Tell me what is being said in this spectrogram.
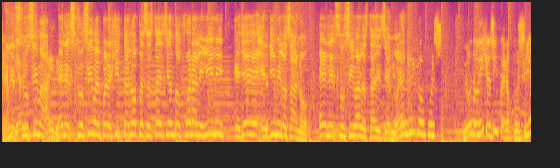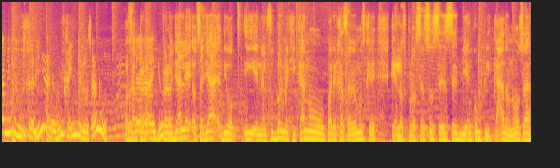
en exclusiva, en exclusiva el parejita López está diciendo fuera Lilini que llegue el Jimmy Lozano. En exclusiva lo está diciendo, ¿eh? pues no lo dije así, pero pues sí, a mí me gustaría un Jaime Lozano. O, sea, pero, pero ya le, o sea, ya digo, y en el fútbol mexicano, pareja, sabemos que, que los procesos es bien complicado, ¿no? O sea,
